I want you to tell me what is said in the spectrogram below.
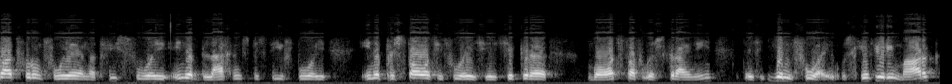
platform fooi en advies fooi en 'n beleggingsbestuur fooi en 'n prestasie fooi as jy sekere maatstaf oorskry nie. Dis een fooi. Ons gee vir die mark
